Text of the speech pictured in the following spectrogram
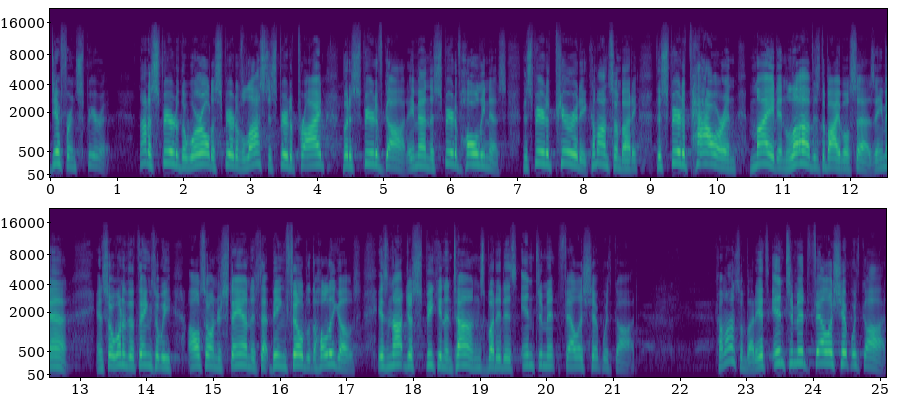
different spirit Not a spirit of the world, a spirit of lust, a spirit of pride, but a spirit of God. Amen. The spirit of holiness, the spirit of purity. Come on, somebody. The spirit of power and might and love, as the Bible says. Amen. And so, one of the things that we also understand is that being filled with the Holy Ghost is not just speaking in tongues, but it is intimate fellowship with God. Come on, somebody. It's intimate fellowship with God.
